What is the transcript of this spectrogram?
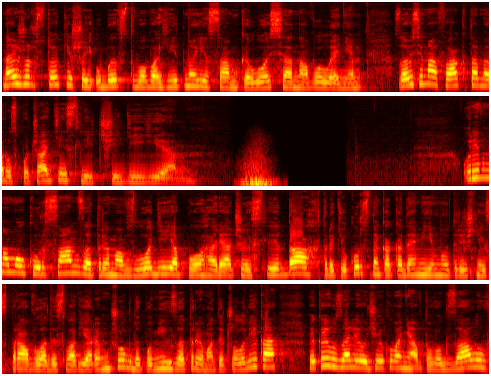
Найжорстокіший убивство вагітної самки лося на Волині. За усіма фактами розпочаті слідчі дії. У рівному курсант затримав злодія по гарячих слідах. Третьокурсник Академії внутрішніх справ Владислав Яремчук допоміг затримати чоловіка, який у залі очікування автовокзалу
